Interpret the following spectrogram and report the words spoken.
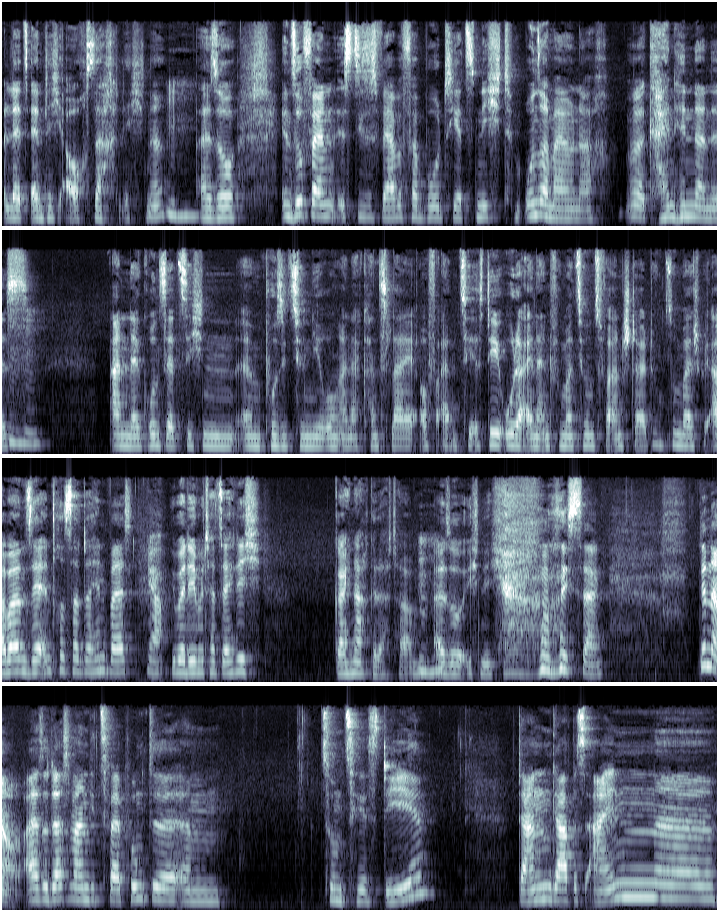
letztendlich auch sachlich. Ne? Mhm. Also insofern ist dieses Werbeverbot jetzt nicht unserer Meinung nach äh, kein Hindernis mhm. an der grundsätzlichen ähm, Positionierung einer Kanzlei auf einem CSD oder einer Informationsveranstaltung zum Beispiel. Aber ein sehr interessanter Hinweis, ja. über den wir tatsächlich gar nicht nachgedacht haben. Mhm. Also ich nicht, muss ich sagen. Genau, also das waren die zwei Punkte, ähm, zum CSD. Dann gab es eine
